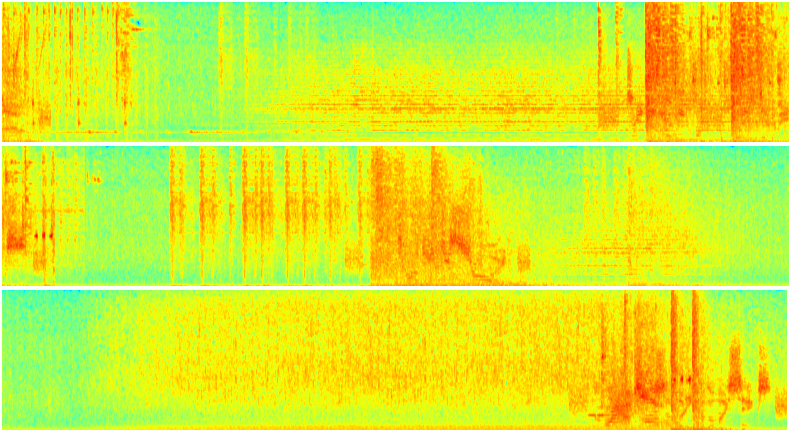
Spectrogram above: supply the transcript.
Low. Taking heavy fire. Wind damage. Target destroyed. Black. Somebody cover my six.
